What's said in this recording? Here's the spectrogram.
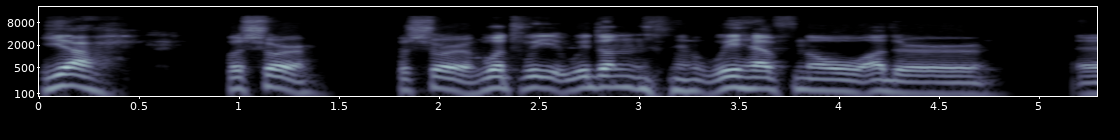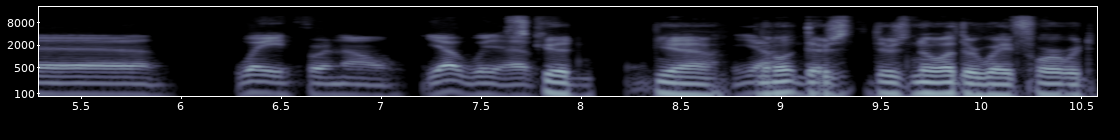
Yeah, for sure, for sure. What we we don't we have no other uh way for now. Yeah, we have It's good. Yeah. Yeah. No, there's there's no other way forward.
